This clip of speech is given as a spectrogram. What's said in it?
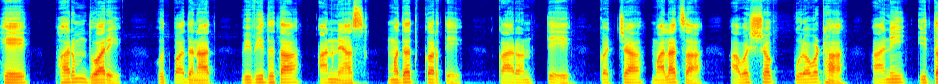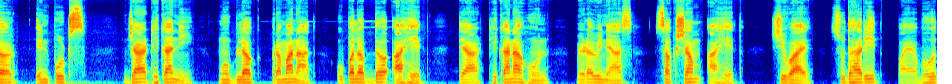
हे फर्मद्वारे उत्पादनात विविधता आणण्यास मदत करते, कारण ते कच्च्या मालाचा आवश्यक पुरवठा आणि इतर इनपुट्स ज्या ठिकाणी मुबलक प्रमाणात उपलब्ध आहेत त्या ठिकाणाहून मिळविण्यास सक्षम आहेत. शिवाय, सुधारित पायाभूत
